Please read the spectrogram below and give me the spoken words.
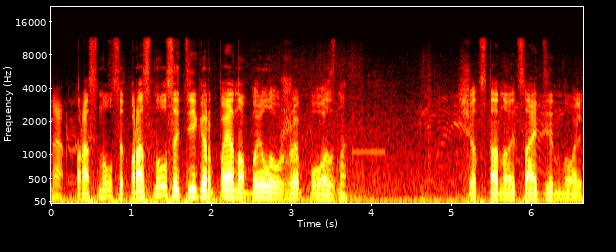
Да, проснулся. Проснулся Тигр П, но было уже поздно. Счет становится 1-0.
